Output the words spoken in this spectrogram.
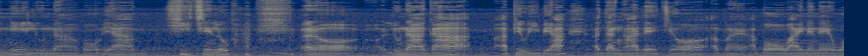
ဒီနေ့လူနာပေါ့ဗျာရည်ကျင်လို့ပါအဲ့တော့လူနာကအပြူကြီးဗျာအသက်50ကျော်အပအပေါ်ပိုင်းနည်းနည်းဝ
